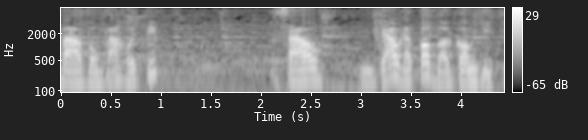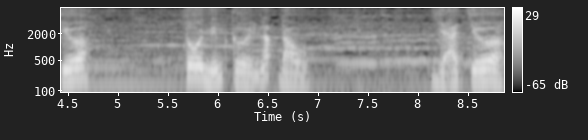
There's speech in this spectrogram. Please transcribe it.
bà vội vã hỏi tiếp. Sao? Cháu đã có vợ con gì chưa? Tôi mỉm cười lắc đầu. Dạ chưa.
